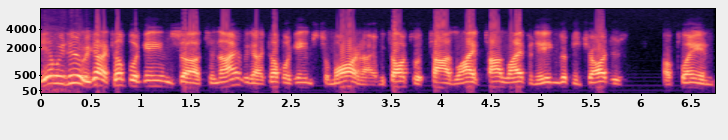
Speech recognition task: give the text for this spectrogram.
Yeah, we do. We got a couple of games uh, tonight. We got a couple of games tomorrow night. We talked with Todd Life. Todd Life and the Ayden-Grifton Chargers are playing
